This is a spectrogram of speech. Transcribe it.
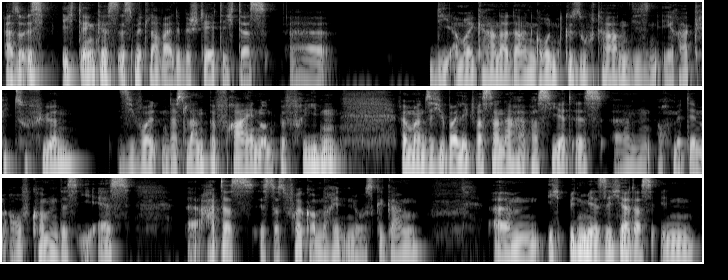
also ist, ich denke, es ist mittlerweile bestätigt, dass äh, die Amerikaner da einen Grund gesucht haben, diesen Irakkrieg zu führen. Sie wollten das Land befreien und befrieden. Wenn man sich überlegt, was da nachher passiert ist, ähm, auch mit dem Aufkommen des IS, äh, hat das, ist das vollkommen nach hinten losgegangen. Ähm, ich bin mir sicher, dass in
